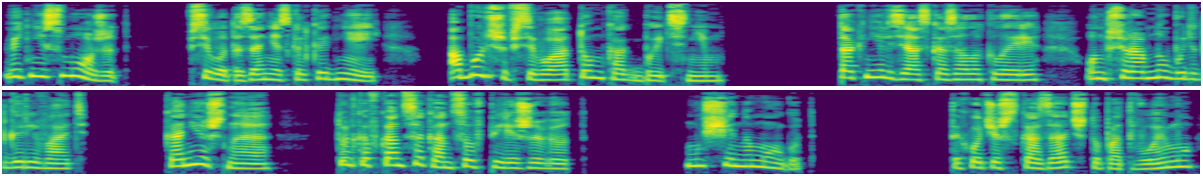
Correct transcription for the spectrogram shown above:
ведь не сможет, всего-то за несколько дней, а больше всего о том, как быть с ним. «Так нельзя», — сказала Клэри, — «он все равно будет горевать». «Конечно, только в конце концов переживет. Мужчины могут». Ты хочешь сказать, что, по-твоему,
